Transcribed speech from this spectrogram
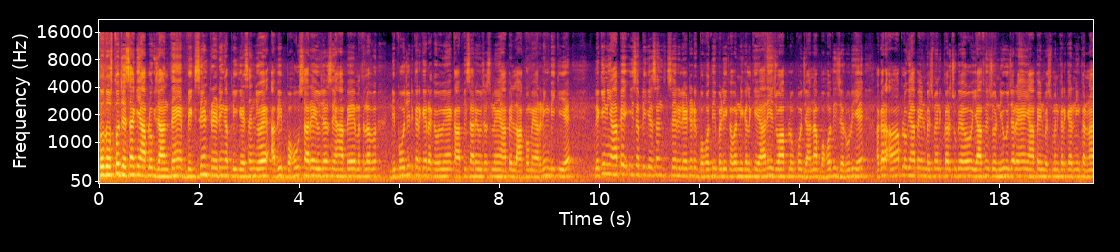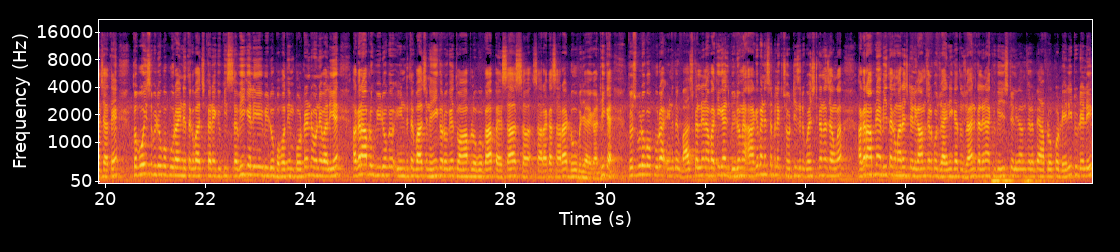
तो दोस्तों, जैसा कि आप लोग जानते हैं बिक्सिन ट्रेडिंग एप्लीकेशन जो है, अभी बहुत सारे यूज़र्स यहाँ पे मतलब डिपॉजिट करके रखे हुए हैं। काफ़ी सारे यूज़र्स ने यहाँ पे लाखों में अर्निंग भी की है। लेकिन यहाँ पे इस एप्लीकेशन से रिलेटेड एक बहुत ही बड़ी खबर निकल के आ रही है, जो आप लोग को जानना बहुत ही ज़रूरी है। अगर आप लोग यहाँ पे इन्वेस्टमेंट कर चुके हो, या फिर जो न्यू यूज़र हैं, यहाँ पे इन्वेस्टमेंट करके अर्निंग करना चाहते हैं तो वो इस वीडियो को पूरा इंड तक बात करें, क्योंकि सभी के लिए वीडियो बहुत इंपॉर्टेंट होने वाली है। अगर आप लोग वीडियो को इंड तक बात नहीं करोगे तो आप लोगों का पैसा सारा का सारा डूब जाएगा, ठीक है? तो इस वीडियो को पूरा इंड तक बात कर लेना बाकी इस वीडियो में आगे बढ़ने से पहले एक छोटी सी रिक्वेस्ट करना चाहूँगा। अगर आपने अभी तक हमारे इस टेलीग्राम चैनल को ज्वाइन नहीं किया तो ज्वाइन कर लेना, क्योंकि इस टेलीग्राम चैनल पर आप लोग को daily to daily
